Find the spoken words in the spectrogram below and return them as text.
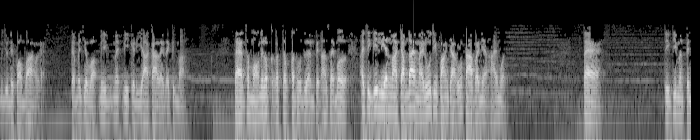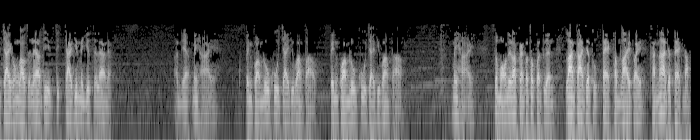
มันอยู่ในความว่างแหละ แต่ไม่ใช่ว่ามีมีกิริยาการอะไรขึ้นมา แต่สมองได้รับการกระทบกระเทือนเป็นอัลไซเมอร์ไอ้สิ่งที่เรียนมาจำได้หมายรู้ที่ฟังจากลวงตาไปเนี่ยหายหมด แต่สิ่งที่มันเป็นใจของเราเสร็จแล้วที่ใจที่ไม่ยึดเสร็จแล้วเนี่ย อันเนี้ยไม่หายเป็นความรู้คู่ใจที่ว่างเปล่า เป็นความรู้คู่ใจที่ว่างเปล่า ไม่หาย สมองได้รับการกระทบกระเทือน ร่างกายจะถูกแตกทำลายไป ขันหน้าจะแตกดับ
